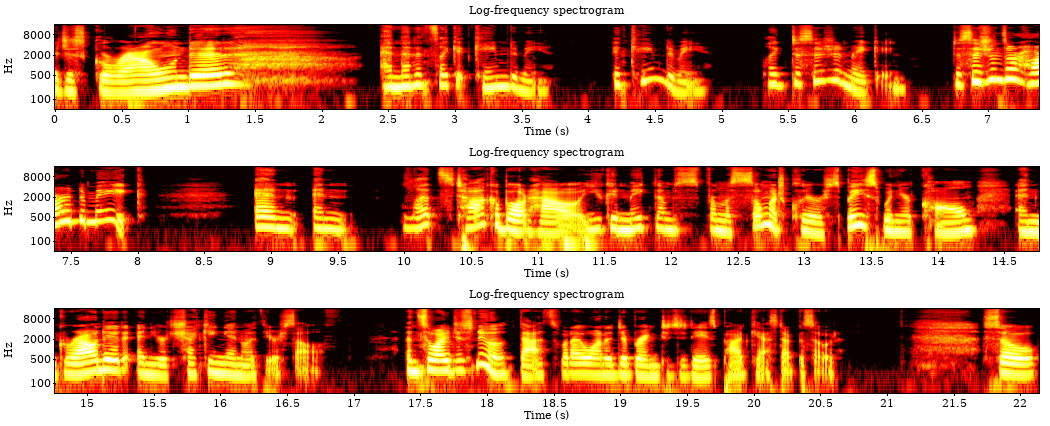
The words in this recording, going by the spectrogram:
I just grounded. And then it's like it came to me. It came to me. Like decision making. Decisions are hard to make. And and let's talk about how you can make them from a so much clearer space when you're calm and grounded and you're checking in with yourself. And so I just knew that's what I wanted to bring to today's podcast episode. So,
